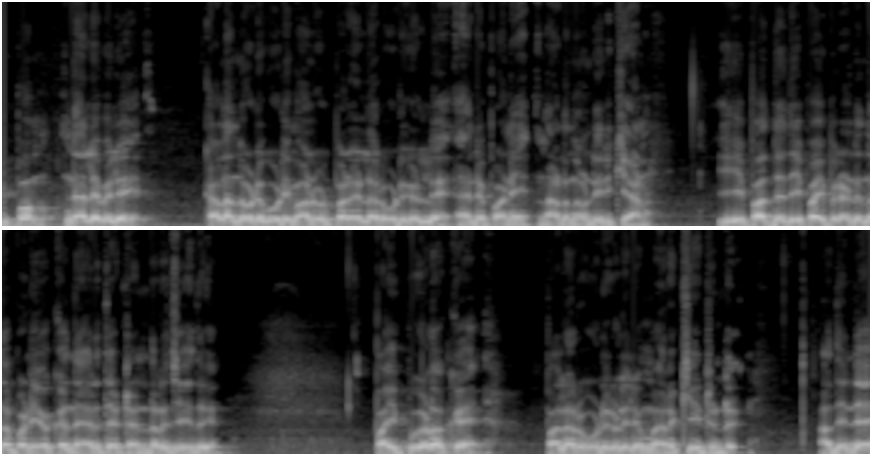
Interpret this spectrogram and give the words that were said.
ഇപ്പം നിലവിൽ കള്ളന്തോട് കൂടിമാൾ ഉൾപ്പെടെയുള്ള റോഡുകളിൽ അതിന്റെ പണി നടന്നുകൊണ്ടിരിക്കുകയാണ്. ഈ പദ്ധതി പൈപ്പ് ലൈൻ ഇടുന്ന പണിയൊക്കെ നേരത്തെ ടെൻഡർ ചെയ്ത് പൈപ്പുകളൊക്കെ പല റോഡുകളിലും ഇറക്കിയിട്ടുണ്ട്. അതിന്റെ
